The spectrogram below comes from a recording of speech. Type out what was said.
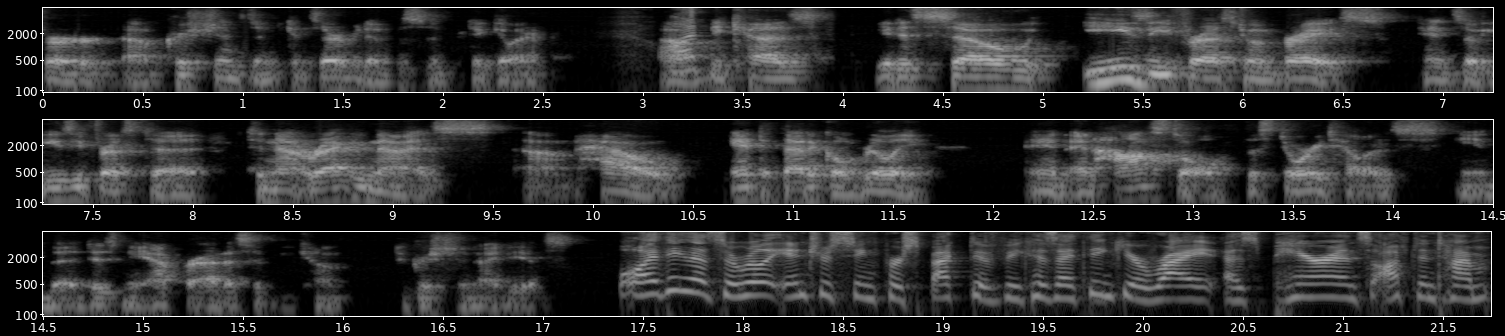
for uh, Christians and conservatives in particular, uh, because it is so easy for us to embrace and so easy for us to to not recognize um, how antithetical really and, and hostile the storytellers in the Disney apparatus have become to Christian ideas. Well, I think that's a really interesting perspective because I think you're right. As parents, oftentimes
